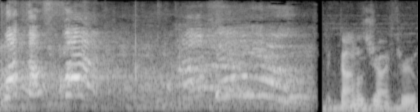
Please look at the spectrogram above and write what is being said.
What the fuck? I'll kill you. McDonald's drive-through.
